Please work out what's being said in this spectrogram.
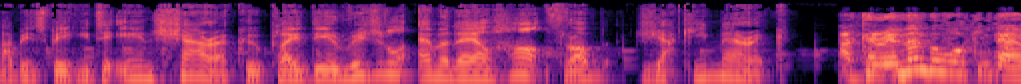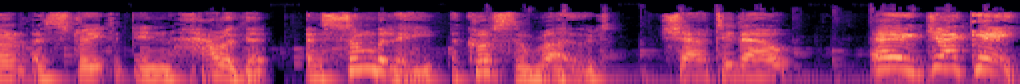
I've been speaking to Ian Sharrock, who played the original Emmerdale heartthrob, Jackie Merrick. I can remember walking down a street in Harrogate and somebody across the road shouted out, Hey, Jackie!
